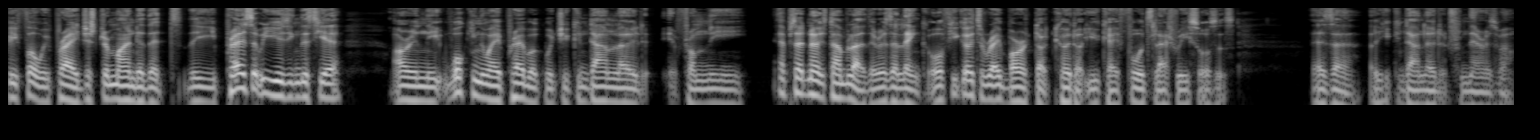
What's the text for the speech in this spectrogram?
Before we pray, just a reminder that the prayers that we're using this year are in the Walking the Way prayer book, which you can download from the episode notes down below. There is a link, or if you go to rayborrett.co.uk forward slash resources, there's a, you can download it from there as well.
